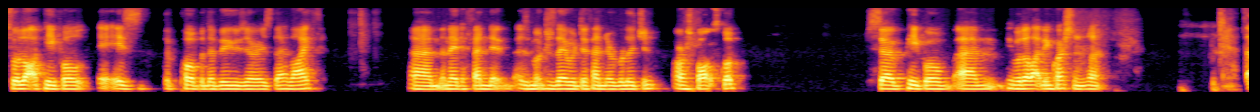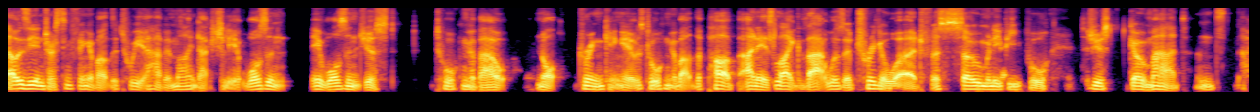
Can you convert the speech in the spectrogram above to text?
to a lot of people, it is the pub and the boozer is their life, um, and they defend it as much as they would defend a religion or a sports club. So people, um, people don't like being questioned. No? That was the interesting thing about the tweet I have in mind. Actually, it wasn't. It wasn't just talking about not drinking. It was talking about the pub, and it's like that was a trigger word for so many people to just go mad, and I,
